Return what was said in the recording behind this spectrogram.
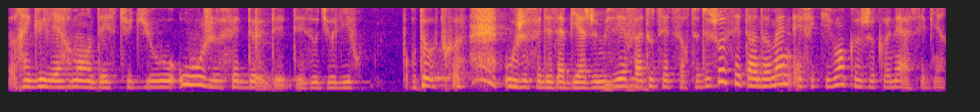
régulièrement des studios où je fais des audiolivres pour d'autres, où je fais des habillages de musée, enfin toutes cette sorte de choses. C'est un domaine effectivement que je connais assez bien.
